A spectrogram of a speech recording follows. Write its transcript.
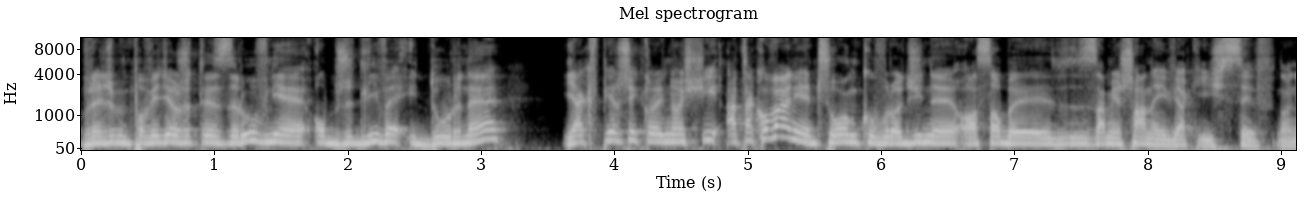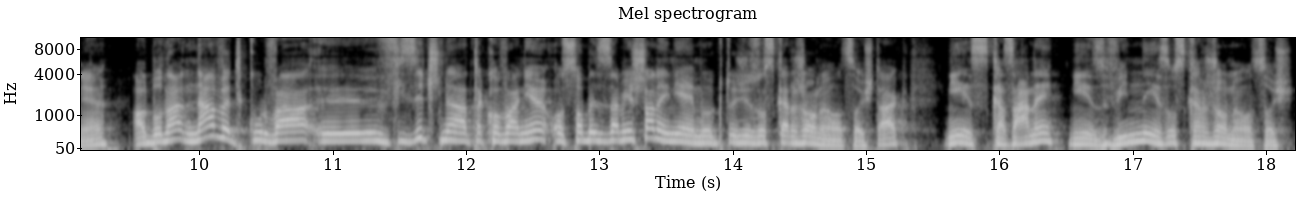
Wręcz bym powiedział, że to jest równie obrzydliwe i durne, jak w pierwszej kolejności atakowanie członków rodziny osoby zamieszanej w jakiś syf, no nie? Albo na, nawet, kurwa, yy, fizyczne atakowanie osoby zamieszanej, nie wiem, ktoś jest oskarżony o coś, tak? Nie jest skazany, nie jest winny, jest oskarżony o coś.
